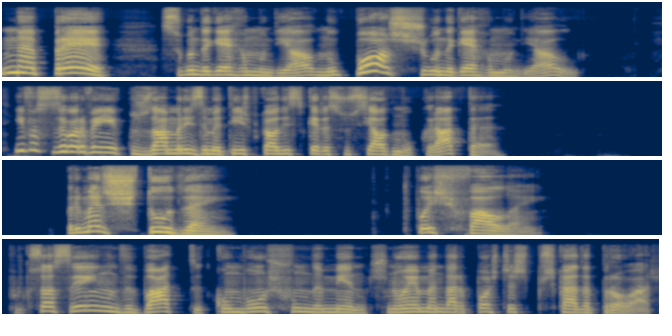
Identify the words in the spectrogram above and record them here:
na pré-Segunda Guerra Mundial, no pós-Segunda Guerra Mundial? E vocês agora vêm acusar Marisa Matias porque ela disse que era social-democrata? Primeiro estudem, depois falem. Porque só se ganha um debate com bons fundamentos, não é mandar postas de pescada para o ar.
